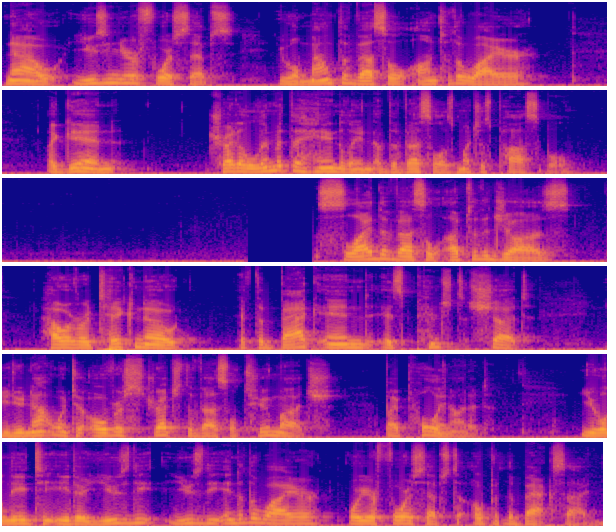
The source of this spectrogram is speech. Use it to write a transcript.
Now, using your forceps, you will mount the vessel onto the wire. Again, try to limit the handling of the vessel as much as possible. Slide the vessel up to the jaws. However, take note, if the back end is pinched shut, you do not want to overstretch the vessel too much by pulling on it. You will need to either use the, use the end of the wire or your forceps to open the back side.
